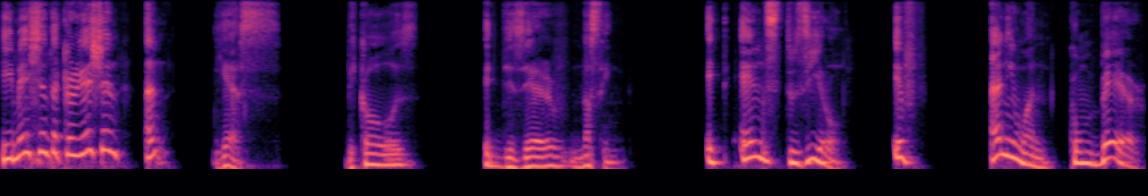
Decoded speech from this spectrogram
He mentioned the creation and yes, because it deserves nothing. It ends to zero. If anyone compare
